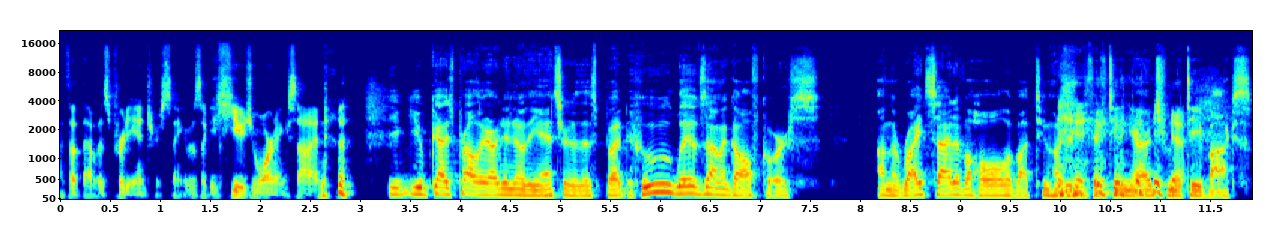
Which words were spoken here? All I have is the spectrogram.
I thought that was pretty interesting. It was like a huge warning sign. you, you guys probably already know the answer to this, but who lives on a golf course? On the right side of a hole about 215 yards from yeah. the tee box.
